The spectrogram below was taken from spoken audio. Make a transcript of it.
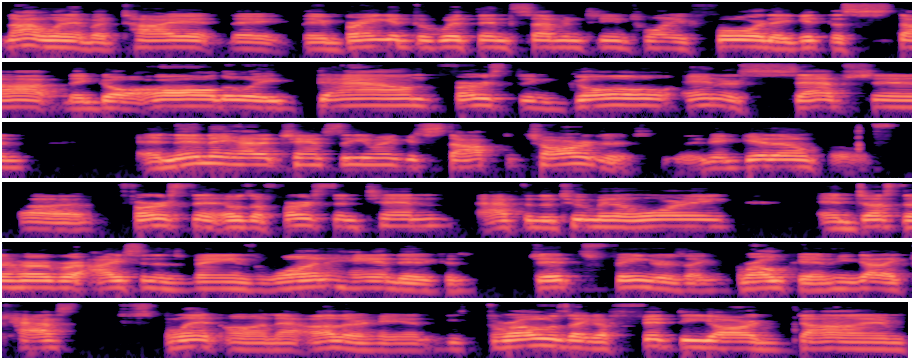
not win it, but tie it. They they bring it to within 17-24. They get the stop. They go all the way down, first and goal, interception, and then they had a chance to even stop the Chargers. They get them uh, first. And, it was a first and ten after the two minute warning and Justin Herbert icing his veins one handed because Jit's fingers like broken. He got a cast splint on that other hand. He throws like a 50 yard dime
